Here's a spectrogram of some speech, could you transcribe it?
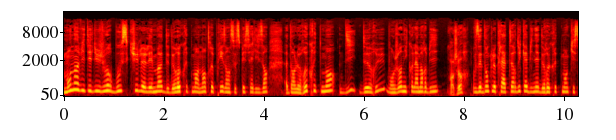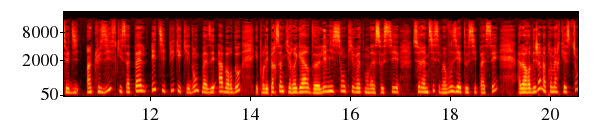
Mon invité du jour bouscule les modes de recrutement en entreprise en se spécialisant dans le recrutement dit de rue. Bonjour Nicolas Morby. Bonjour. Vous êtes donc le créateur du cabinet de recrutement qui se dit inclusif, qui s'appelle Etypique et qui est donc basé à Bordeaux. Et pour les personnes qui regardent l'émission Qui veut être mon associé sur M6, eh ben vous y êtes aussi passé. Alors déjà, ma première question,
